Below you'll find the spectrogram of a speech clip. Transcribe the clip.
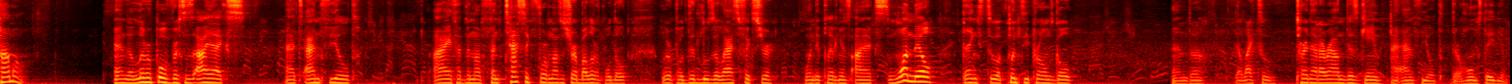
Come on. And the Liverpool versus Ajax at Anfield. Ajax have been on fantastic form. Not so sure about Liverpool though. Liverpool did lose the last fixture when they played against Ajax. 1-0 thanks to a Quincy Promes goal. And uh, they'd like to turn that around this game at Anfield, their home stadium.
